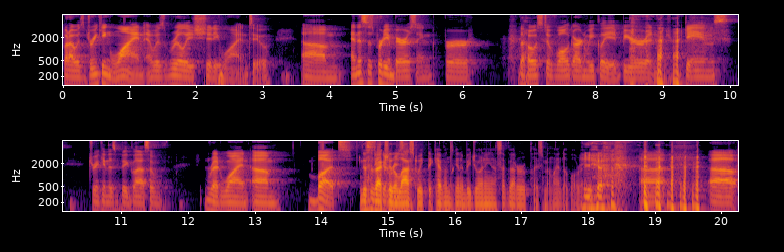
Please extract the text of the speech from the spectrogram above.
but I was drinking wine. It was really shitty wine too. Um, and this is pretty embarrassing for the host of Walled Garden Weekly, beer and games, drinking this big glass of red wine. Um, but This is actually the last week that Kevin's going to be joining us. I've got a replacement lined up already. Yeah. uh, uh,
